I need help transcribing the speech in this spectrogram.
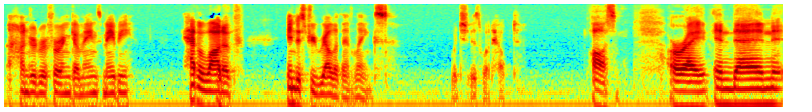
100 referring domains, maybe. Had a lot okay. of industry relevant links, which is what helped. Awesome. All right. And then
